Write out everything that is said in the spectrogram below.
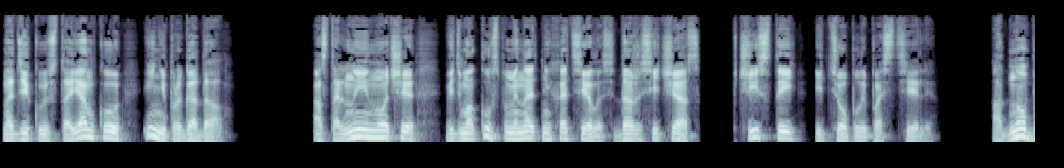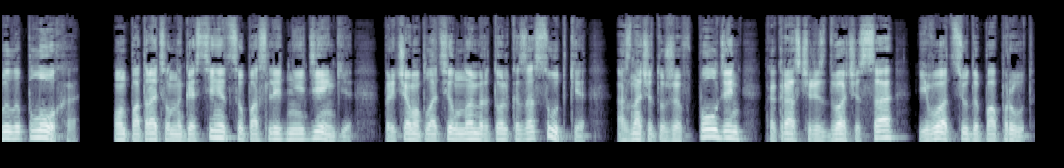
на дикую стоянку и не прогадал. Остальные ночи ведьмаку вспоминать не хотелось, даже сейчас, в чистой и теплой постели. Одно было плохо. Он потратил на гостиницу последние деньги, причем оплатил номер только за сутки, а значит уже в полдень, как раз через два часа, его отсюда попрут.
